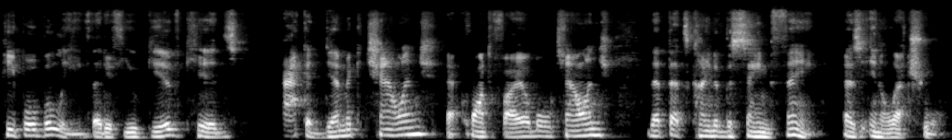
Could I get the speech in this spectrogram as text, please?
people believe that if you give kids academic challenge, that quantifiable challenge, that that's kind of the same thing as intellectual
